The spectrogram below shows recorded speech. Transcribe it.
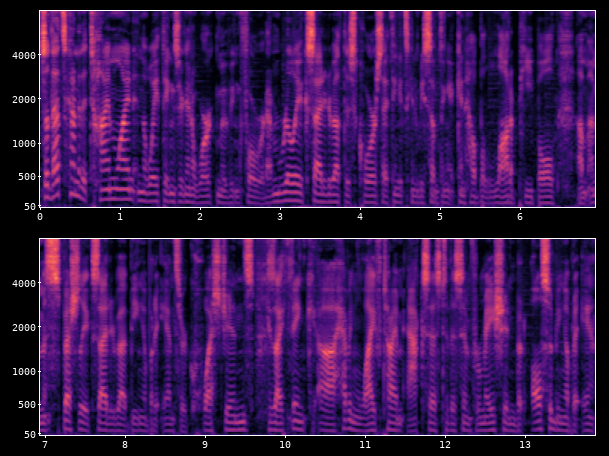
So that's kind of the timeline and the way things are going to work moving forward. I'm really excited about this course. I think it's going to be something that can help a lot of people. Um, I'm especially excited about being able to answer questions because I think uh, having lifetime access to this information, but also being able to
